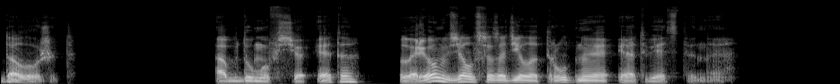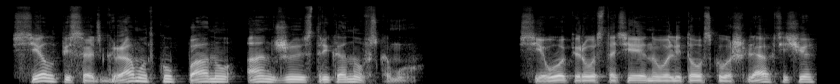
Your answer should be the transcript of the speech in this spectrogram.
Доложит. Обдумав все это, Ларион взялся за дело трудное и ответственное. Сел писать грамотку пану Анджию Стрекановскому. Сего первостатейного литовского шляхтича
